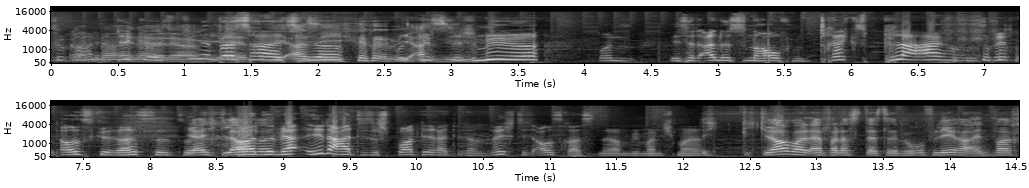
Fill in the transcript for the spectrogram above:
sogar Oh der nein, Dicke Alter, ist viel wie- besser als assi, ihr und gibt sich Mühe. Und ihr seid alles ein Haufen Drecksplagen und richtig ausgerastet. So. Ja, ich glaube- Aber wir, jeder hat diese Sportlehrer, die dann richtig ausrasten irgendwie manchmal. Ich, ich glaube halt einfach, dass, dass der Beruf Lehrer einfach,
